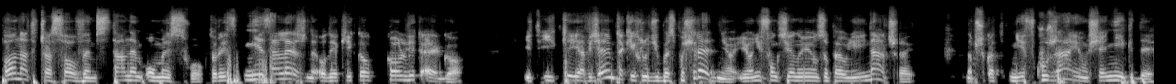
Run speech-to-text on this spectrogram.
ponadczasowym stanem umysłu, który jest niezależny od jakiegokolwiek ego. I, I ja widziałem takich ludzi bezpośrednio i oni funkcjonują zupełnie inaczej. Na przykład nie wkurzają się nigdy,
